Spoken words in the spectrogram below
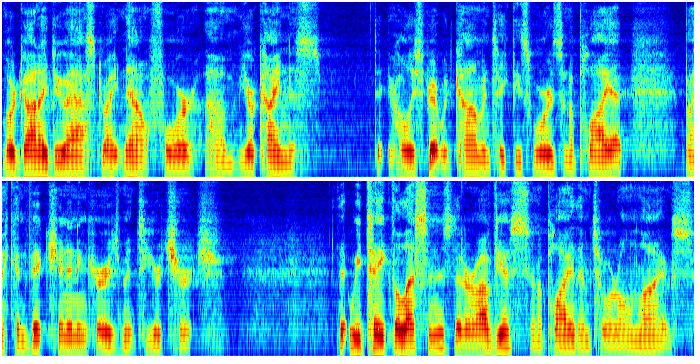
Lord God, I do ask right now for um, your kindness, that your Holy Spirit would come and take these words and apply it by conviction and encouragement to your church. That we take the lessons that are obvious and apply them to our own lives.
